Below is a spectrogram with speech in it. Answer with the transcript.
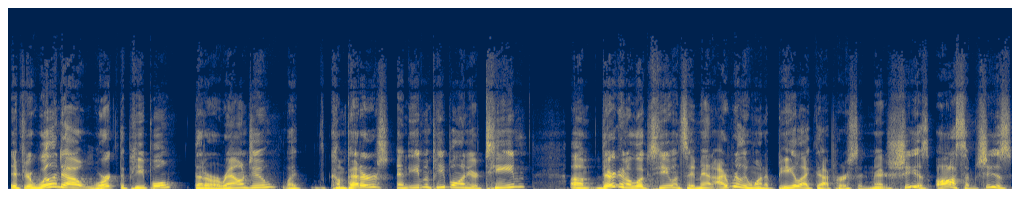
if you're willing to outwork the people that are around you, like competitors and even people on your team, um, they're going to look to you and say, man, I really want to be like that person. Man, she is awesome. She is,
